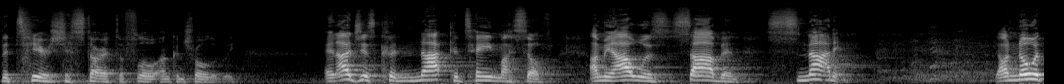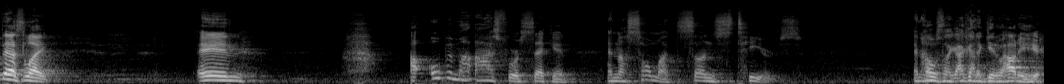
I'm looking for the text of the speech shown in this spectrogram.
the tears just started to flow uncontrollably. And I just could not contain myself. I mean, I was sobbing, snotting. Y'all know what that's like. And I opened my eyes for a second and I saw my son's tears. And I was like, I gotta get out of here.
